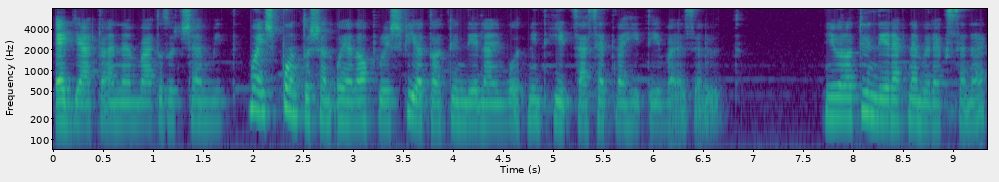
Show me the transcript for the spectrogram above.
egyáltalán nem változott semmit. Ma is pontosan olyan apró és fiatal tündérlány volt, mint 777 évvel ezelőtt. Mivel a tündérek nem öregszenek,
